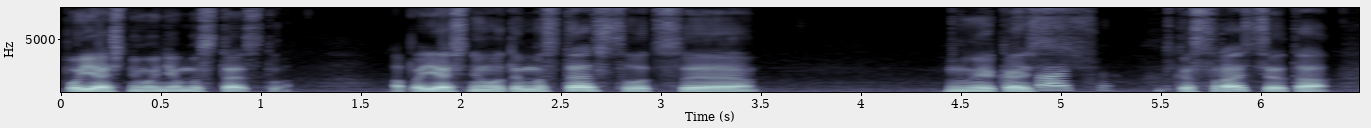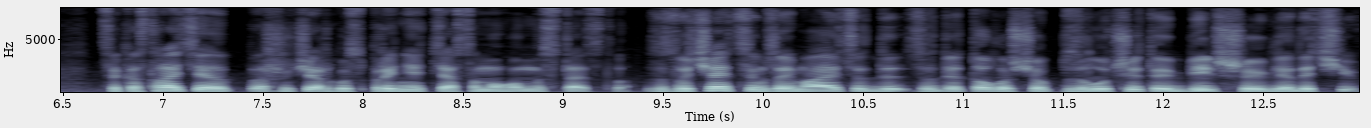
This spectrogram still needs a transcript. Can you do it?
пояснювання мистецтва. А пояснювати мистецтво це ну, якась Кастрація. кастрація, та це кастрація в першу чергу сприйняття самого мистецтва. Зазвичай цим займаються для- для того, щоб залучити більше глядачів,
